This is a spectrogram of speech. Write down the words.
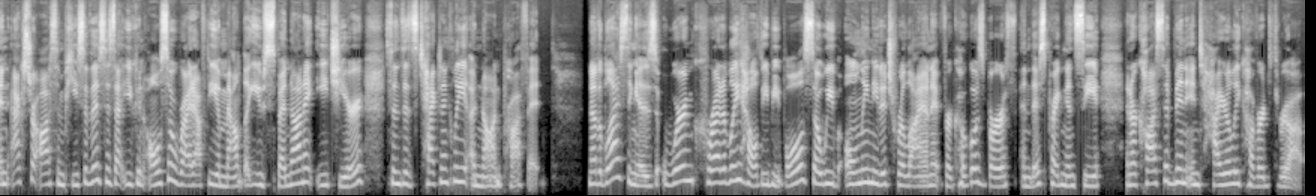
An extra awesome piece of this is that you can also write off the amount that you spend on it each year since it's technically a nonprofit. Now, the blessing is we're incredibly healthy people, so we've only needed to rely on it for Coco's birth and this pregnancy, and our costs have been entirely covered throughout.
